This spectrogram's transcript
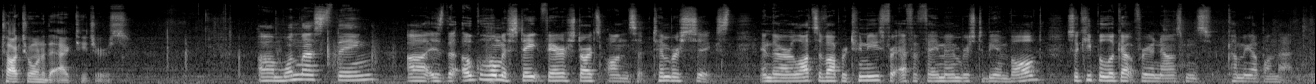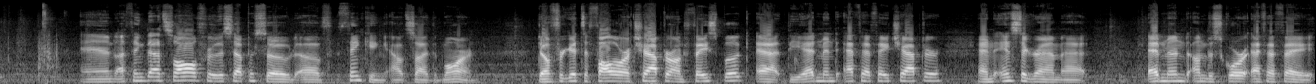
talk to one of the ag teachers. Um, one last thing uh, is the Oklahoma State Fair starts on September 6th, and there are lots of opportunities for FFA members to be involved, so keep a lookout for announcements coming up on that. And I think that's all for this episode of Thinking Outside the Barn. Don't forget to follow our chapter on Facebook at the Edmond FFA chapter and Instagram at Edmond underscore FFA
